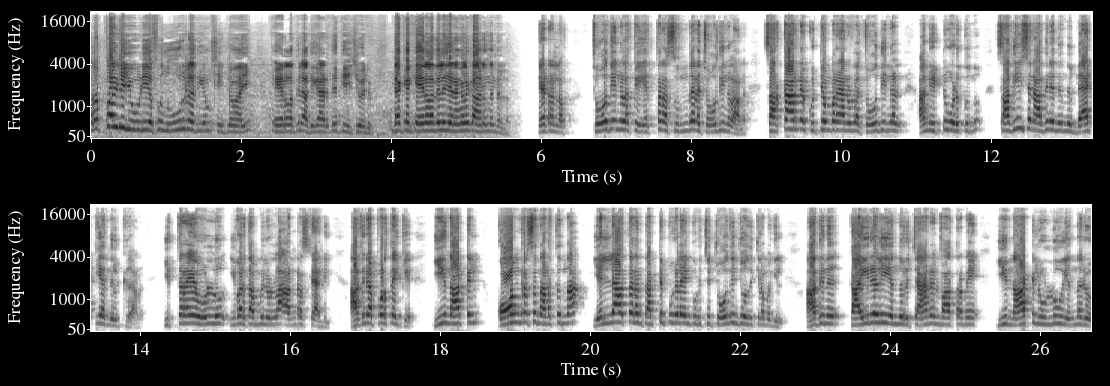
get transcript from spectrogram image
ഉറപ്പായിട്ട് യു ഡി എഫ് നൂറിലധികം സീറ്റുമായി കേരളത്തിൽ അധികാരത്തിൽ തിരിച്ചു വരും. ഇതൊക്കെ കേരളത്തിലെ ജനങ്ങൾ കാണുന്നുണ്ടല്ലോ. കേട്ടല്ലോ? ചോദ്യങ്ങളൊക്കെ എത്ര സുന്ദര ചോദ്യങ്ങളാണ്. സർക്കാരിനെ കുറ്റം പറയാനുള്ള ചോദ്യങ്ങൾ അങ്ങ് ഇട്ടുകൊടുക്കുന്നു സതീശൻ അതിനെ നിന്ന് ബാറ്റ് ചെയ്യാൻ നിൽക്കുകയാണ്. ഇത്രയേ ഉള്ളൂ ഇവർ തമ്മിലുള്ള അണ്ടർസ്റ്റാൻഡിങ് അതിനപ്പുറത്തേക്ക് ഈ നാട്ടിൽ കോൺഗ്രസ് നടത്തുന്ന എല്ലാത്തരം തട്ടിപ്പുകളെയും കുറിച്ച് ചോദ്യം ചോദിക്കണമെങ്കിൽ അതിന് കൈരളി എന്നൊരു ചാനൽ മാത്രമേ ഈ നാട്ടിലുള്ളൂ എന്നൊരു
